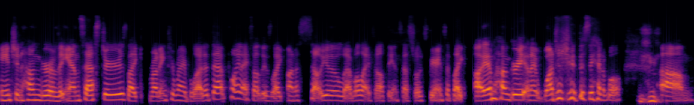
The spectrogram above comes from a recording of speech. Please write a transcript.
ancient hunger of the ancestors like running through my blood at that point. I felt this like on a cellular level i felt the ancestral experience of like i am hungry and i want to shoot this animal. Um,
